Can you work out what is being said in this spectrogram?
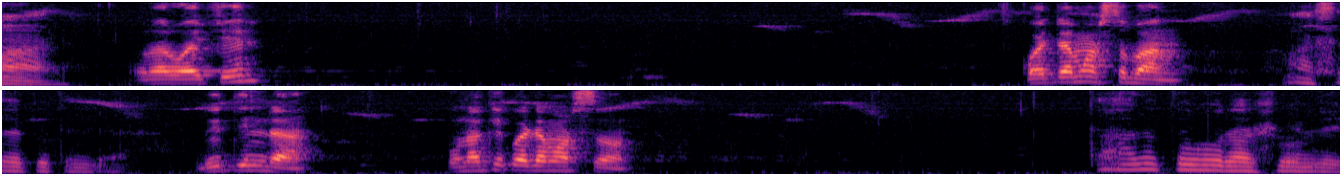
আর ওনার ওয়াইফের কয়টা মারছো বান? আছে দু তিনটা। দুই তিনটা? ওনাকে কয়টা মারছো? তাহলে তো ওরা শুনলি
